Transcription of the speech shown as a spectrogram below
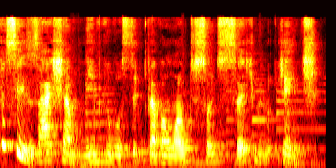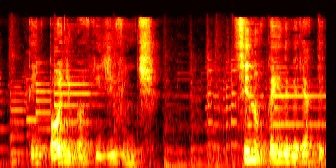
Vocês acham mesmo que eu vou sempre gravar um áudio só de 7 minutos? Gente, tem pod meu aqui de 20. Se não tem, deveria ter.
